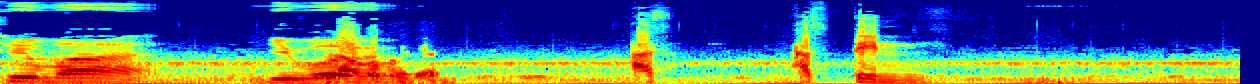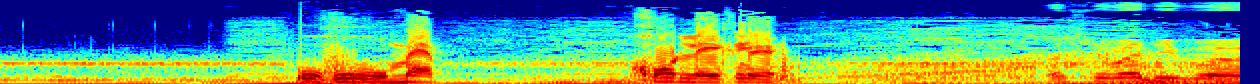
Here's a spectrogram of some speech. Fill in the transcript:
ชื่อว่า diver เราก็เหมือนกันอัสอัสตินโอ้โหแมปโคตรเล็กเลย เราชื่อว่า diver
